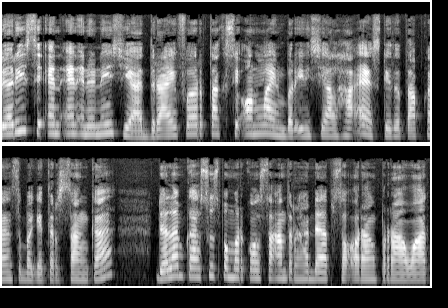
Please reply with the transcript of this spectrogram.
Dari CNN Indonesia, driver taksi online berinisial HS ditetapkan sebagai tersangka dalam kasus pemerkosaan terhadap seorang perawat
